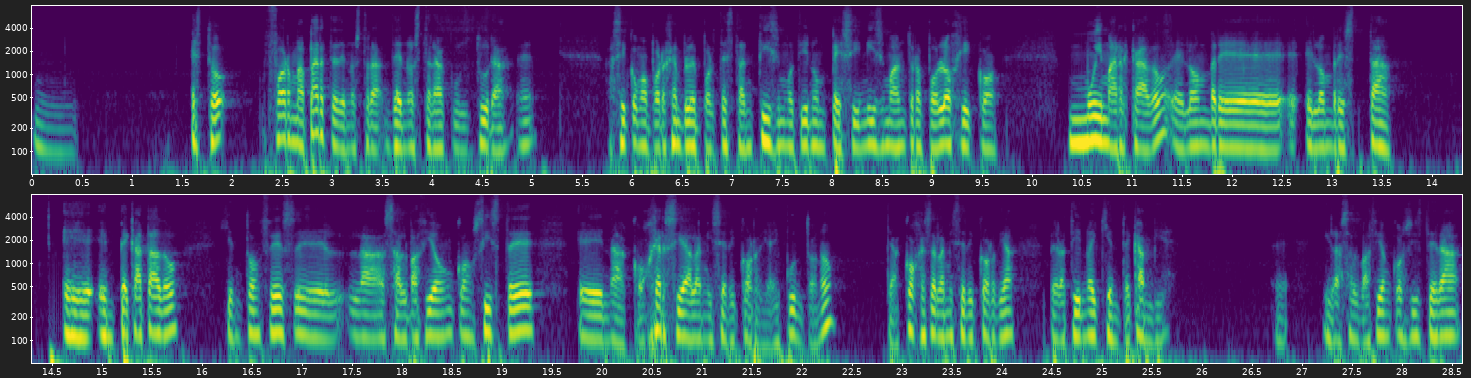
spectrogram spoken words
mm, esto forma parte de nuestra, de nuestra cultura. Así como, por ejemplo, el protestantismo tiene un pesimismo antropológico muy marcado. El hombre, el hombre está eh, empecatado y entonces eh, la salvación consiste en acogerse a la misericordia y punto, ¿no? Te acoges a la misericordia, pero a ti no hay quien te cambie. ¿eh? Y la salvación consistirá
